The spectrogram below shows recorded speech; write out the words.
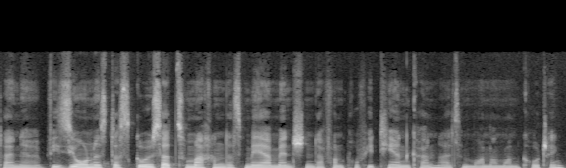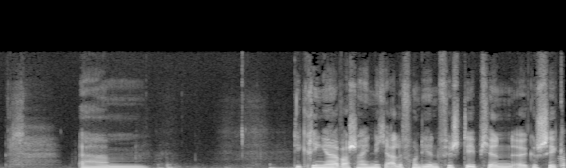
Deine Vision ist, das größer zu machen, dass mehr Menschen davon profitieren können als im One-on-One-Coaching. Ähm, die kriegen ja wahrscheinlich nicht alle von dir ein Fischstäbchen äh, geschickt,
